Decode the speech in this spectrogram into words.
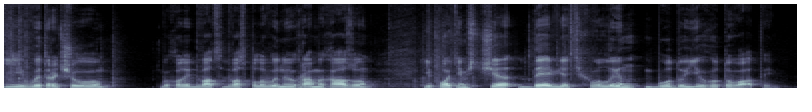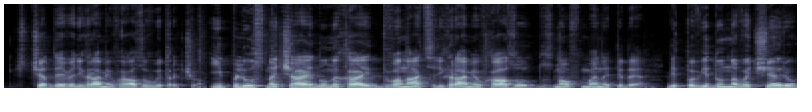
і витрачу, виходить 22,5 грами газу. І потім ще 9 хвилин буду їх готувати. Ще 9 грамів газу витрачу. І плюс на чай, ну нехай 12 грамів газу знов в мене піде. Відповідно, на вечерю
